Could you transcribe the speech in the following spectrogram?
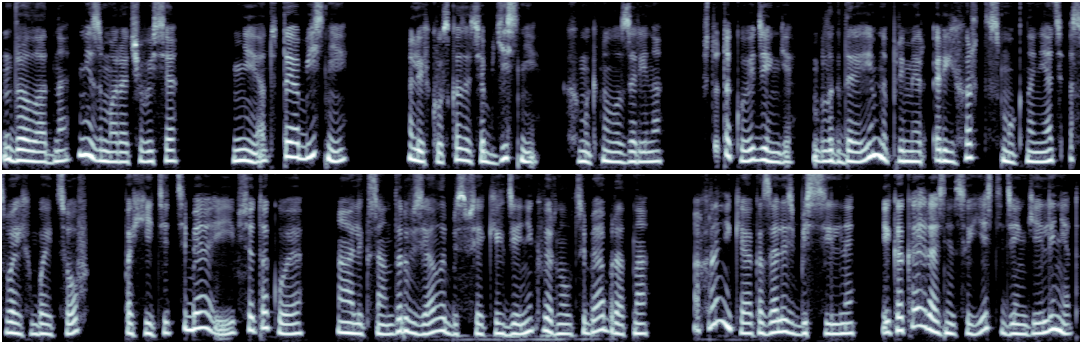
Да ладно, не заморачивайся. Нет, ты объясни. Легко сказать «объясни», — хмыкнула Зарина. Что такое деньги? Благодаря им, например, Рихард смог нанять своих бойцов, похитить тебя и все такое. А Александр взял и без всяких денег вернул тебя обратно. Охранники оказались бессильны. И какая разница, есть деньги или нет?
